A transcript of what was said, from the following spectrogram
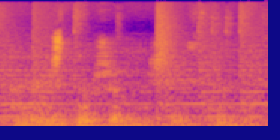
А решта вже ваша історія.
